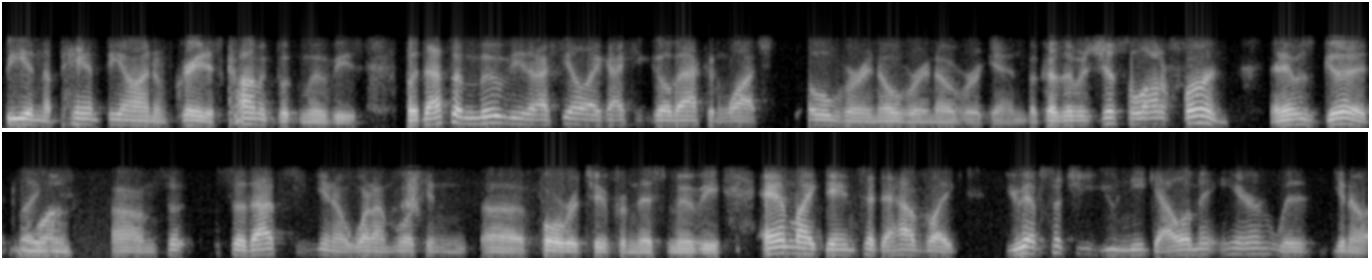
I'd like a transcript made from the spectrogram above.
be in the pantheon of greatest comic book movies, but that's a movie that I feel like I could go back and watch over and over and over again because it was just a lot of fun and it was good. Like um so so that's, you know, what I'm looking uh forward to from this movie. And like Dane said to have like you have such a unique element here with, you know,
